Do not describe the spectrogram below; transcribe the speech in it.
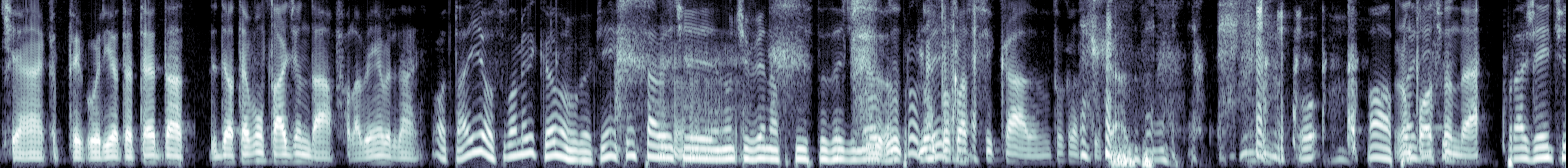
que a categoria até dá, deu até vontade de andar, falar bem a verdade. Pô, tá aí, ô sul-americano, Rubio. Quem, quem sabe a gente não te vê nas pistas aí de novo? Não, não tô classificado, não tô classificado. Ó, pra não gente- posso andar. Pra gente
